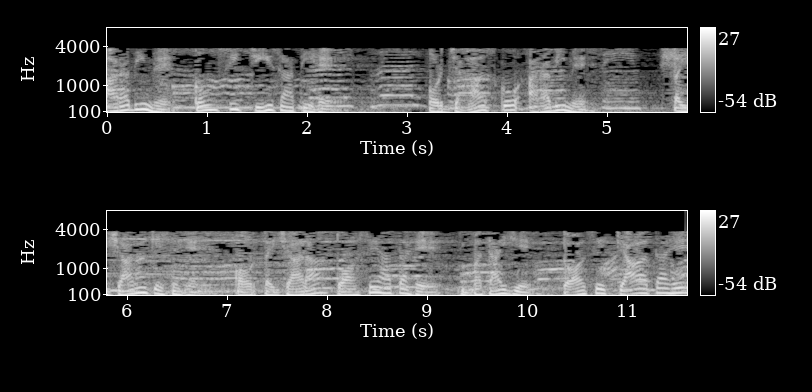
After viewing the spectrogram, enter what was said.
عربی میں کون سی چیز آتی ہے اور جہاز کو عربی میں تیجارہ کہتے ہیں اور تیجارہ تو سے آتا ہے۔ بتائیے تو سے کیا آتا ہے؟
